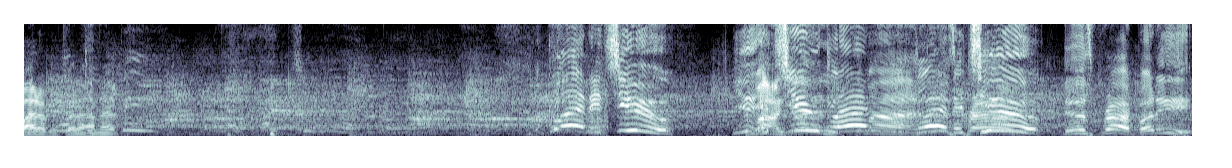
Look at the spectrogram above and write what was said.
I hope don't get put on it. Glenn, it's you. you on, it's you, Glenn. Come Glenn, it's proud. you. Do this proud, buddy.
